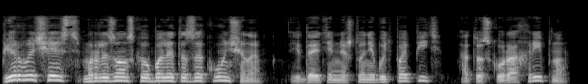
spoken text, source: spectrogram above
Первая часть марлезонского балета закончена, и дайте мне что-нибудь попить, а то скоро охрипну.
